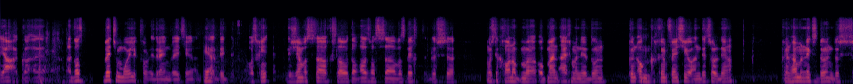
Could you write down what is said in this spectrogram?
ja, eh, het was een beetje moeilijk voor iedereen, weet je. Ja. Eh, dit was geen, de gym was gesloten, alles was, was dicht. Dus moest ik gewoon op, op mijn eigen manier doen. Ik kon ook Mm. geen fysio en dit soort dingen. Ik kon helemaal niks doen. Dus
